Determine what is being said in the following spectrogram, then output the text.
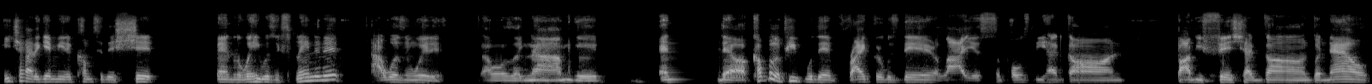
he tried to get me to come to this shit," and the way he was explaining it, I wasn't with it. I was like, "Nah, I'm good." And there are a couple of people there. Ryker was there. Elias supposedly had gone. Bobby Fish had gone, but now,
